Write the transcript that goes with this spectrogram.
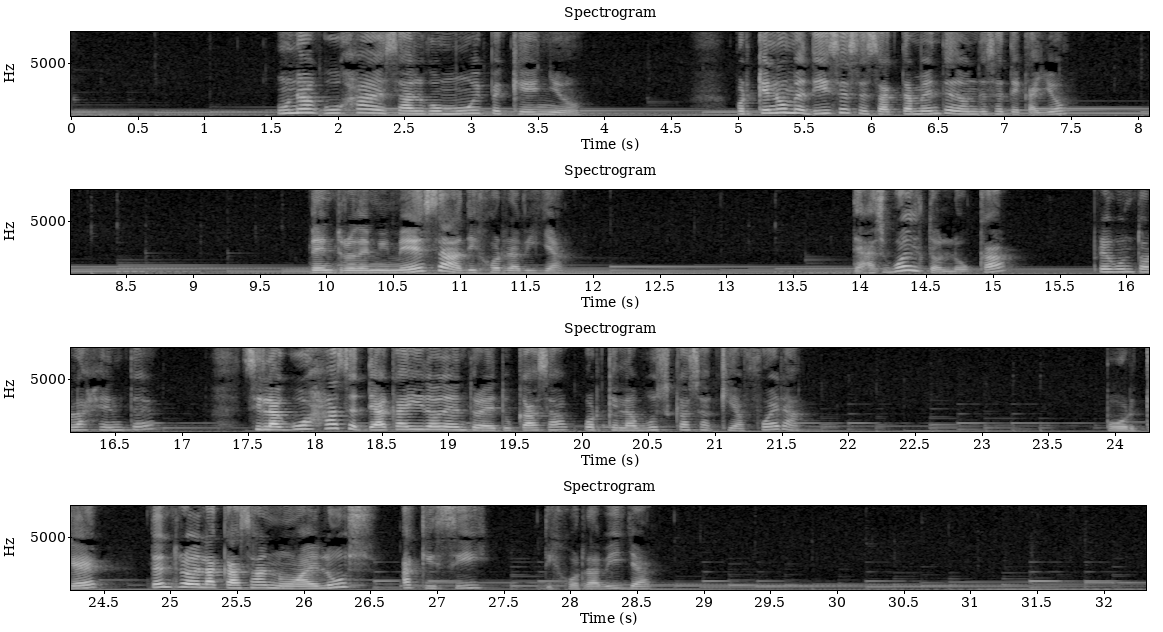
Una aguja es algo muy pequeño. ¿Por qué no me dices exactamente dónde se te cayó? Dentro de mi mesa, dijo Rabilla. ¿Te has vuelto loca? preguntó la gente. Si la aguja se te ha caído dentro de tu casa, ¿por qué la buscas aquí afuera? ¿Por qué? Dentro de la casa no hay luz, aquí sí, dijo Rabilla.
